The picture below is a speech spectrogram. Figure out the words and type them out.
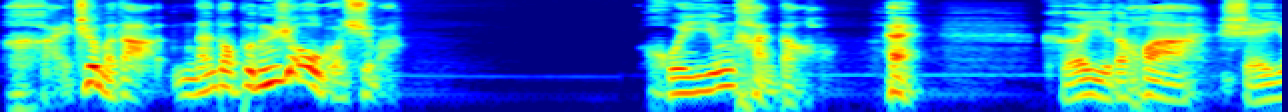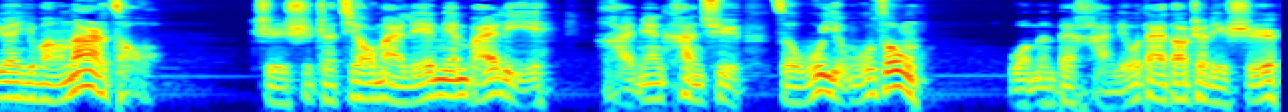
海这么大，难道不能绕过去吗？”灰鹰叹道：“嘿，可以的话，谁愿意往那儿走？只是这礁脉连绵百里，海面看去则无影无踪。我们被海流带到这里时，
